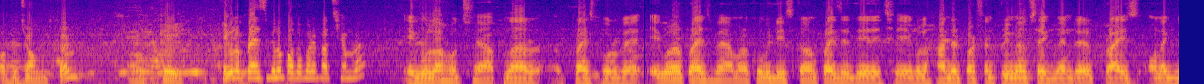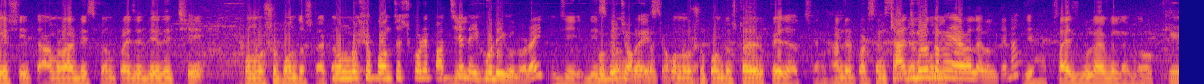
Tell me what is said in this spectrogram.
কত হ্যাঁ। চমৎকার। ওকে এগুলো প্রাইসগুলো কত করে পাচ্ছি আমরা? এগুলা হচ্ছে আপনার প্রাইস পড়বে। এগুলোর প্রাইস ভাই আমরা খুবই ডিসকাউন্ট প্রাইসে দিয়ে দিচ্ছি। এগুলো হান্ড্রেড পার্সেন্ট প্রিমিয়াম সেগমেন্টের প্রাইস অনেক বেশি। তা আমরা ডিসকাউন্ট প্রাইসে দিয়ে দিচ্ছি পনেরোশো পঞ্চাশ টাকা। পনেরোশো পঞ্চাশ করে পাচ্ছেন এই হুডি রাইট জি ডিসকাউন্ট প্রাইস পনেরোশো পঞ্চাশ টাকা পেয়ে যাচ্ছেন। হান্ড্রেড পার্সেন্ট সাইজগুলো তো ভাই অ্যাভেলেবল তাই না? জি সাইজ অ্যাভেলেবেল ওকে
